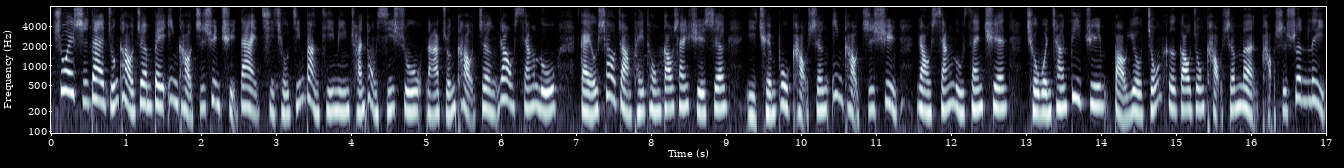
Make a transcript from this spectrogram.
数位时代准考证被应考资讯取代，祈求金榜题名传统习俗，拿准考证绕香炉，改由校长陪同高三学生，以全部考生应考资讯绕香炉三圈，求文昌帝君保佑综合高中考生们考试顺利，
